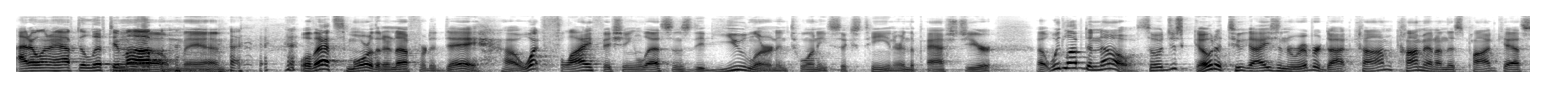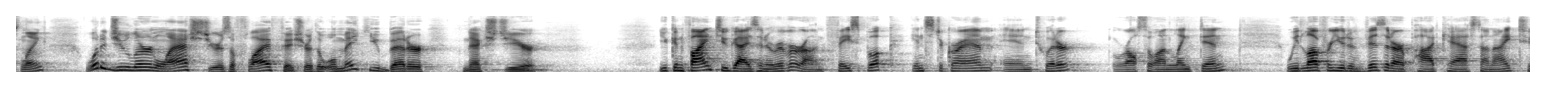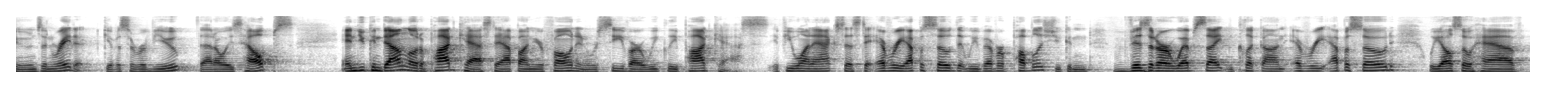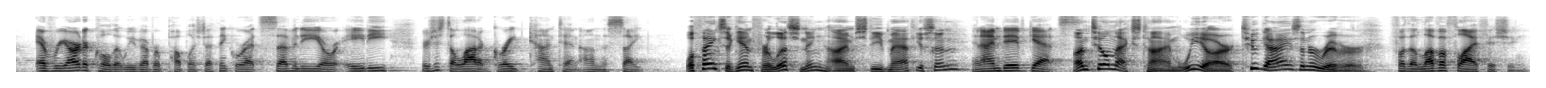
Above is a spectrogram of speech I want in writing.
I don't want to have to lift him up. Oh man. Well, that's more than enough for today. Uh, what fly fishing lessons did you learn in 2016 or in the past year? Uh, we'd love to know. So just go to twoguysandariver.com, comment on this podcast link. What did you learn last year as a fly fisher that will make you better next year? You can find Two Guys and a River on Facebook, Instagram, and Twitter. We're also on LinkedIn. We'd love for you to visit our podcast on iTunes and rate it. Give us a review, that always helps. And you can download a podcast app on your phone and receive our weekly podcasts. If you want access to every episode that we've ever published, you can visit our website and click on every episode. We also have every article that we've ever published. I think we're at 70 or 80. There's just a lot of great content on the site. Well, thanks again for listening. I'm Steve Mathewson. And I'm Dave Getz. Until next time, we are Two Guys and a River. For the love of fly fishing.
